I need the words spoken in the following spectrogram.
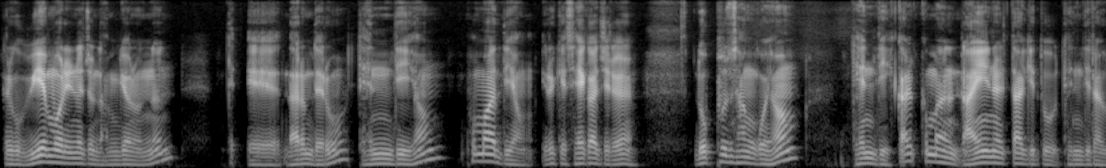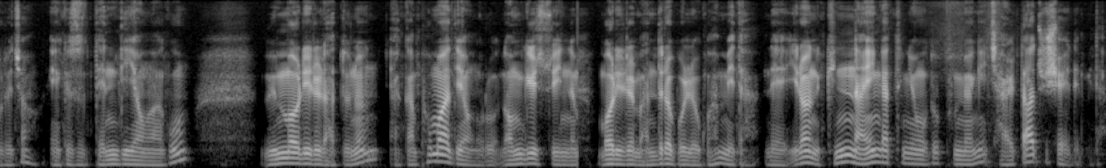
그리고 위에 머리는 좀 남겨놓는 예, 나름대로 댄디형, 포마드형 이렇게 세 가지를 높은 상고형, 댄디 깔끔한 라인을 따기도 댄디라 그러죠. 예, 그래서 댄디형하고 윗머리를 놔두는 약간 포마드형으로 넘길 수 있는 머리를 만들어 보려고 합니다. 네, 이런 긴 라인 같은 경우도 분명히 잘 따주셔야 됩니다.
